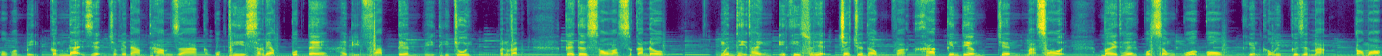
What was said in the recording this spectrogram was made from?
cô còn bị cấm đại diện cho Việt Nam tham gia các cuộc thi sắc đẹp quốc tế hay bị phạt tiền vì thi chui, vân vân. Kể từ sau loạt scandal, Nguyễn Thị Thành ít khi xuất hiện trước truyền thông và khá kín tiếng trên mạng xã hội bởi thế cuộc sống của cô khiến không ít cư dân mạng tò mò.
